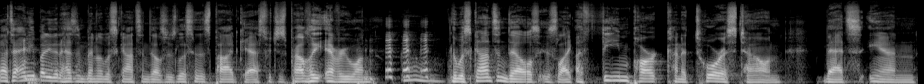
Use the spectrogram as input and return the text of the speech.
Now, to anybody that hasn't been to Wisconsin Dells who's listening to this podcast, which is probably everyone, oh. the Wisconsin Dells is like a theme park kind of tourist town that's in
